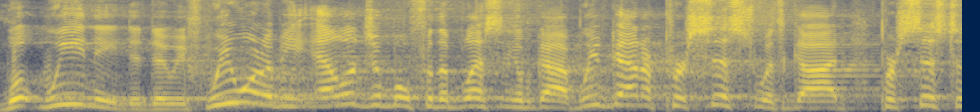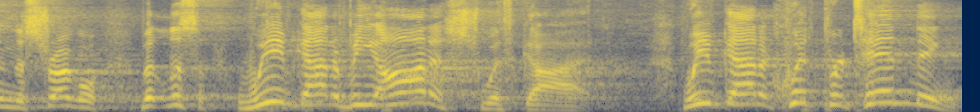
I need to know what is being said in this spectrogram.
What we need to do, if we want to be eligible for the blessing of God, we've got to persist with God, persist in the struggle. But listen, we've got to be honest with God. We've got to quit pretending.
